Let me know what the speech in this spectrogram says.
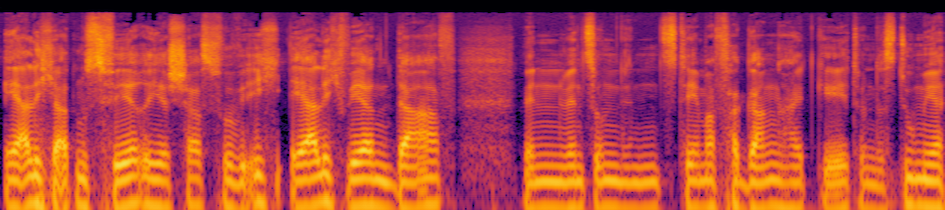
ehrliche Atmosphäre hier schaffst, wo ich ehrlich werden darf, wenn es um das Thema Vergangenheit geht und dass du mir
